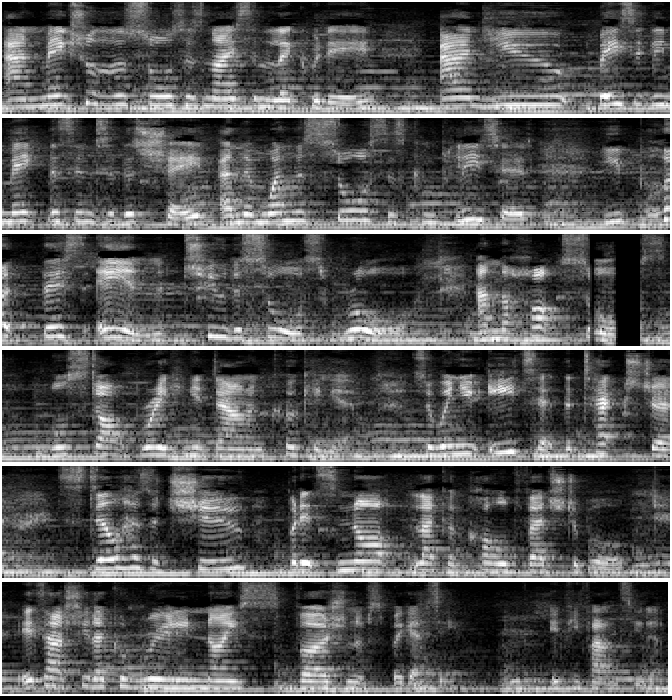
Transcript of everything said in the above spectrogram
and make sure that the sauce is nice and liquidy. And you basically make this into this shape, and then when the sauce is completed, you put this in to the sauce raw, and the hot sauce will start breaking it down and cooking it. So when you eat it, the texture still has a chew, but it's not like a cold vegetable. It's actually like a really nice version of spaghetti, if you fancied it.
